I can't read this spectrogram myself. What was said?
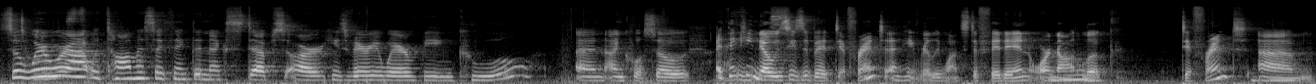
So where we're at with Tomas, I think the next steps are he's very aware of being cool and uncool. So I think he knows he's a bit different and he really wants to fit in or not look different. Um,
